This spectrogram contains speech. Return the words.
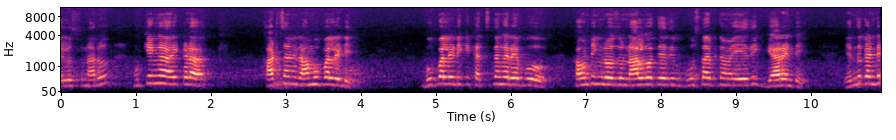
గెలుస్తున్నారు. ముఖ్యంగా ఇక్కడ కాటసాని రాంభూపాల్ రెడ్డి. భూపాల్ రెడ్డికి ఖచ్చితంగా రేపు కౌంటింగ్ రోజు నాలుగో తేదీ భూస్థాపితం అయ్యేది గ్యారంటీ. ఎందుకంటే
